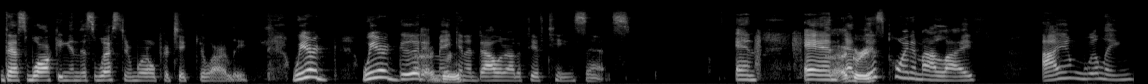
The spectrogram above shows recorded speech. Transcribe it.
that's walking in this Western world, particularly. We are we are good I at agree. making a dollar out of fifteen cents. And and at this point in my life, I am willing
